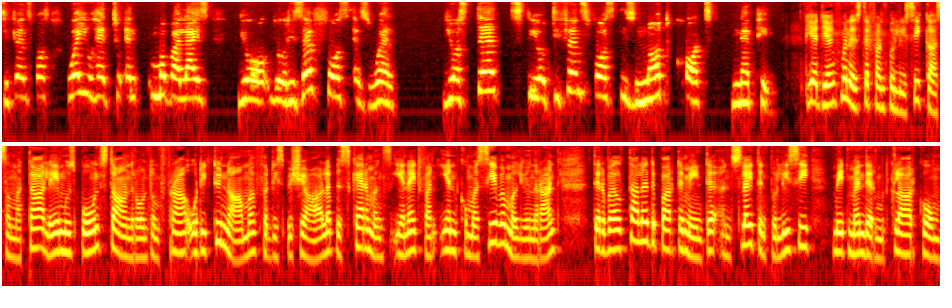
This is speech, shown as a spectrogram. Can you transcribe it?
defense force, where you had to mobilize your, your reserve force as well, your state, your defense force is not caught napping. Die adjunkminister van polisie, Kassel Matale, moes bond staan rondom vrae oor die toename vir die spesiale beskermingseenheid van 1,7 miljoen rand terwyl talle departemente insluitend polisie met minder moet klaarkom.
